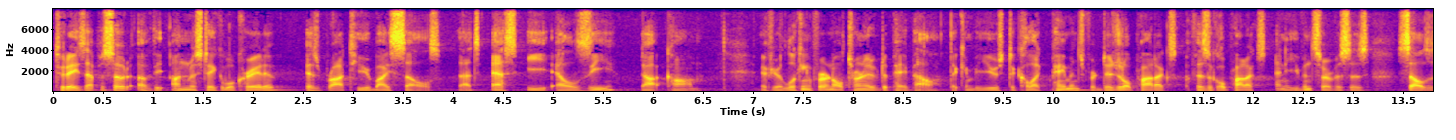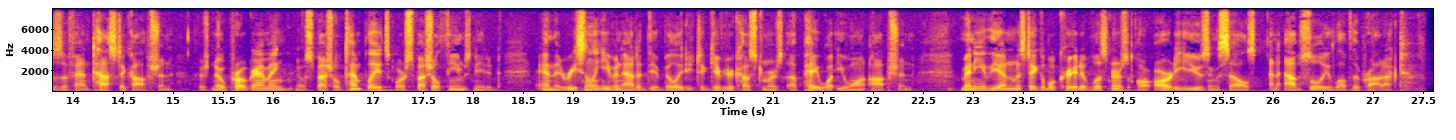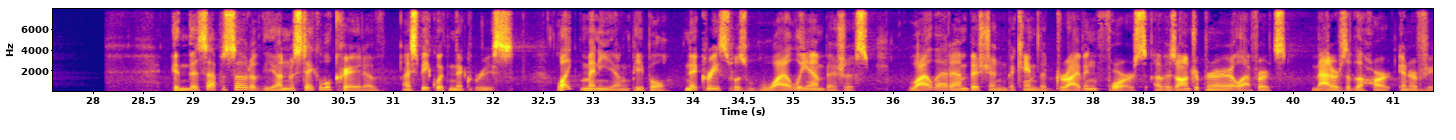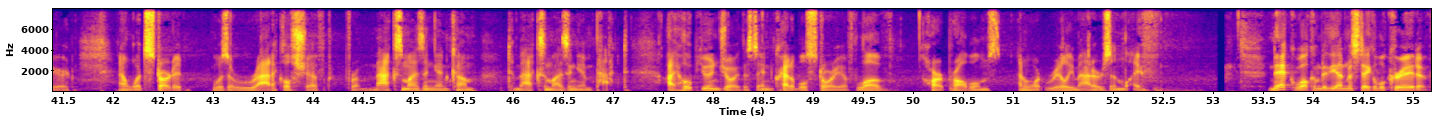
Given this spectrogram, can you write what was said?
Today's episode of The Unmistakable Creative is brought to you by Selz. That's S E L Z dot com. If you're looking for an alternative to PayPal that can be used to collect payments for digital products, physical products, and even services, Selz is a fantastic option. There's no programming, no special templates, or special themes needed. And they recently even added the ability to give your customers a pay what you want option. Many of the Unmistakable Creative listeners are already using Selz and absolutely love the product. In this episode of The Unmistakable Creative, I speak with Nick Reese. Like many young people, Nick Reese was wildly ambitious. While that ambition became the driving force of his entrepreneurial efforts, matters of the heart interfered. And what started was a radical shift from maximizing income to maximizing impact. I hope you enjoy this incredible story of love, heart problems, and what really matters in life. Nick, welcome to The Unmistakable Creative.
